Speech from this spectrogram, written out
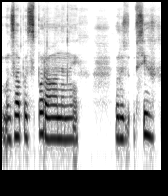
запис поранених, всіх,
